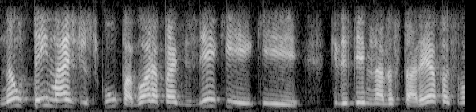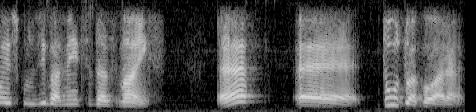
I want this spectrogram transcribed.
Não tem mais desculpa agora para dizer que, que, que, determinadas tarefas são exclusivamente das mães. É? É, tudo agora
